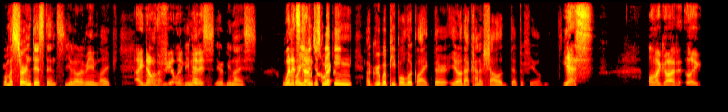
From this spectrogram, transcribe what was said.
From a certain distance. You know what I mean? Like I know the um, feeling. It would be nice. It, would be nice. when it's or even just correctly- making a group of people look like they're you know that kind of shallow depth of field. Yes. Oh my god! Like,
